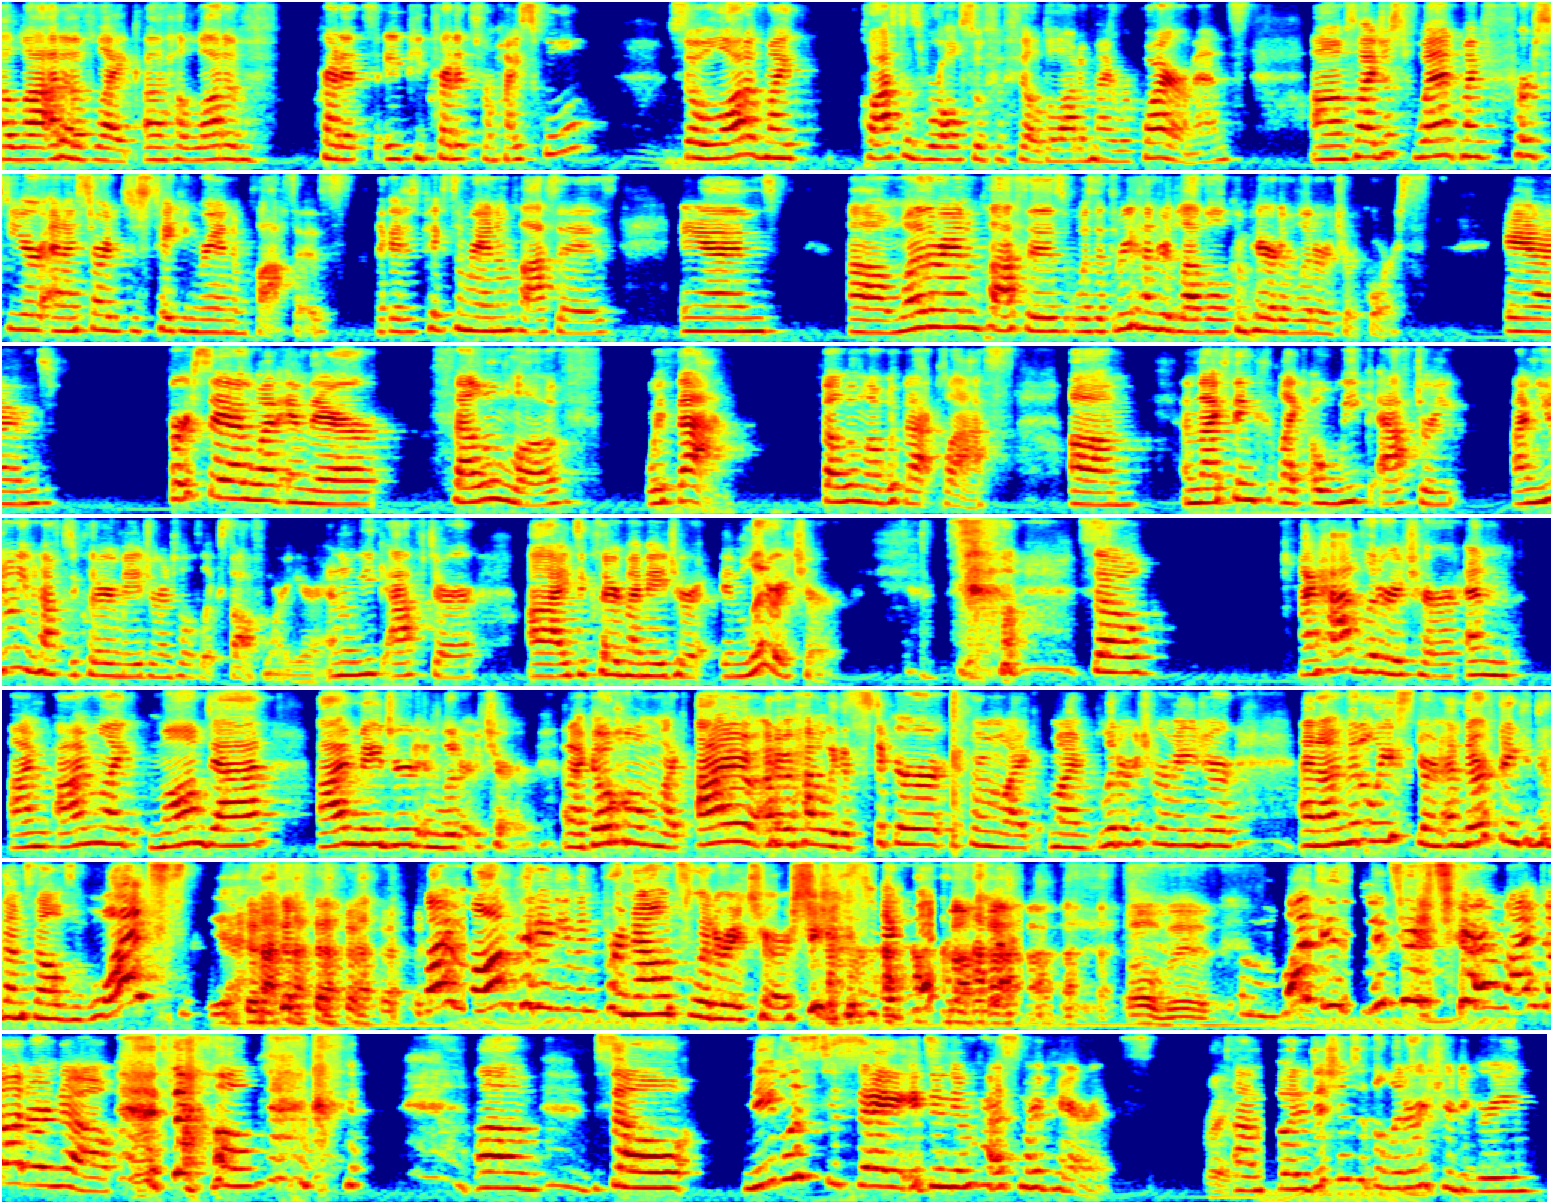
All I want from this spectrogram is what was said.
a lot of like a, a lot of credits, AP credits from high school. So a lot of my classes were also fulfilled, a lot of my requirements. Um, so I just went my first year and I started just taking random classes. Like I just picked some random classes. And um, one of the random classes was a 300 level comparative literature course. And first day I went in there, fell in love with that, fell in love with that class. Um, and I think like a week after, you- and you don't even have to declare your major until like sophomore year. And a week after, I declared my major in literature. So, so I had literature, and I'm I'm like, mom, dad, I majored in literature. And I go home, I'm like, I I had like a sticker from like my literature major, and I'm Middle Eastern, and they're thinking to themselves, what? Yeah. My mom couldn't even pronounce literature. She was like, what, oh man. what is literature? My daughter, no. So, um, so needless to say, it didn't impress my parents. right. Um, so in addition to the literature degree,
